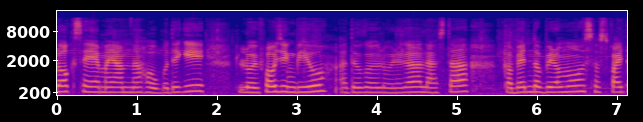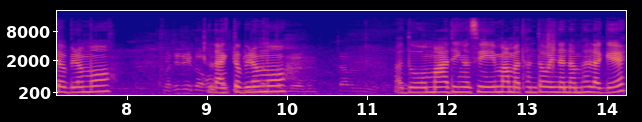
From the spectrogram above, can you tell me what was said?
blog se mayamna hobodegi loifau jingbiu adugo loiraga lasta comment to biramo subscribe to biramo like to biramo ado ma ding ngasi ma mathan to ina namhalage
